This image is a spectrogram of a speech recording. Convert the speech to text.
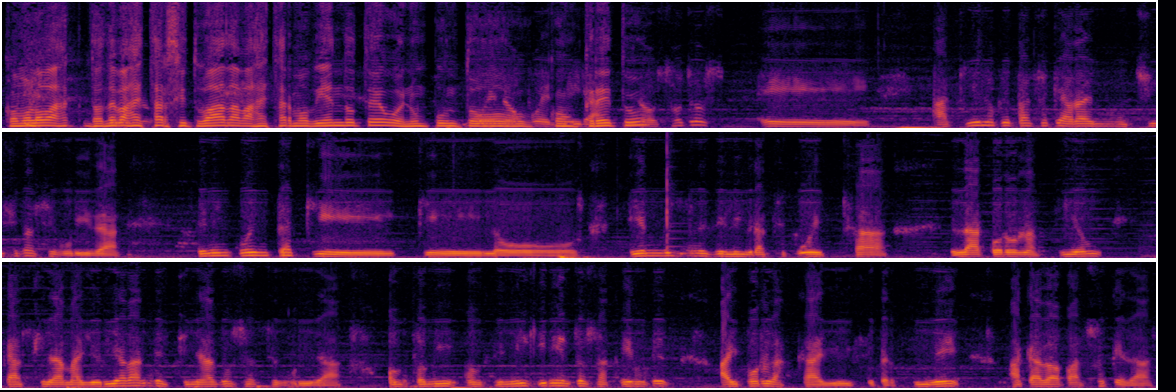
¿Cómo lo vas, ¿Dónde vas a estar situada? ¿Vas a estar moviéndote o en un punto pues concreto? nosotros, eh, aquí lo que pasa es que ahora hay muchísima seguridad. Ten en cuenta que, que los 100 millones de libras que cuesta la coronación casi la mayoría van destinados a seguridad. 11.500 agentes hay por las calles y se percibe a cada paso que das.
